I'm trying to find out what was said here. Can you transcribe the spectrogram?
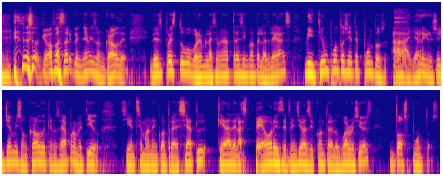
Eso es lo que va a pasar con Jamison Crowder. Después tuvo, por ejemplo, la semana 3 en contra de Las Vegas, 21.7 puntos. Ah, ya regresó Jamison Crowder que nos había prometido. Siguiente semana en contra de Seattle, que era de las peores defensivas en contra de los wide receivers, 2 puntos.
